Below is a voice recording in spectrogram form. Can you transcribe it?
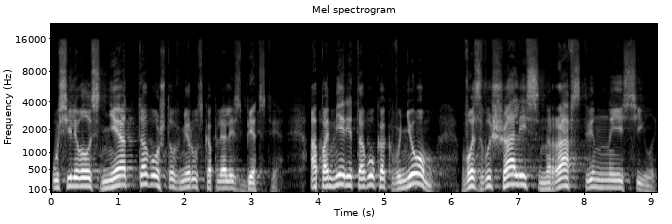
усиливалось не от того, что в миру скоплялись бедствия, а по мере того, как в нем возвышались нравственные силы.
